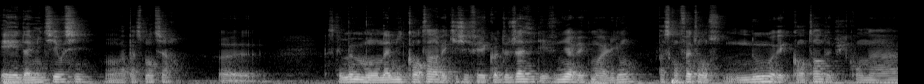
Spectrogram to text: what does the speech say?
Et d'amitié aussi, on va pas se mentir. Euh, parce que même mon ami Quentin, avec qui j'ai fait l'école de jazz, il est venu avec moi à Lyon. Parce qu'en fait, on, nous, avec Quentin, depuis qu'on a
